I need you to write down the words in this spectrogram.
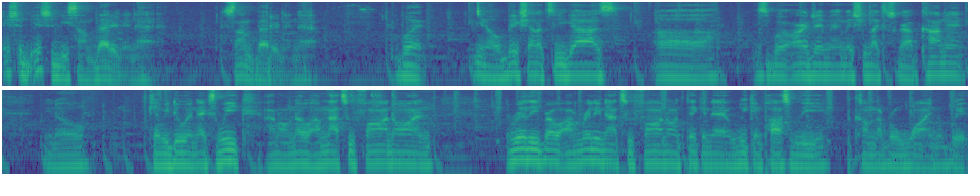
It should it should be something better than that. Something better than that. But you know, big shout out to you guys. Uh, this is boy RJ, man. Make sure you like, subscribe, comment. You know, can we do it next week? I don't know. I'm not too fond on really, bro. I'm really not too fond on thinking that we can possibly become number one with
